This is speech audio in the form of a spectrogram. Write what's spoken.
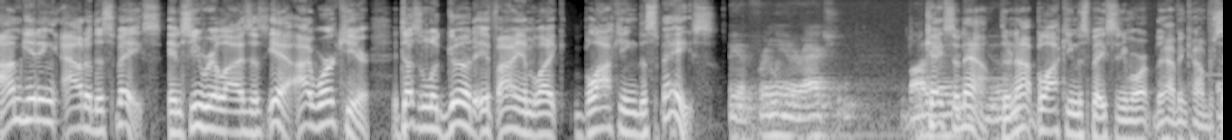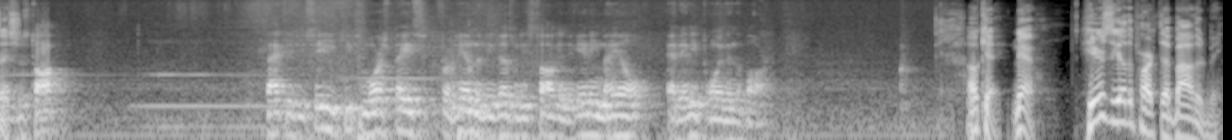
I'm getting out of the space. And she realizes, yeah, I work here. It doesn't look good if I am like blocking the space. We have friendly interaction. Body Okay, so now good. they're not blocking the space anymore. They're having conversation. Just talk. In fact, as you see, he keeps more space from him than he does when he's talking to any male at any point in the bar. Okay, now here's the other part that bothered me.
